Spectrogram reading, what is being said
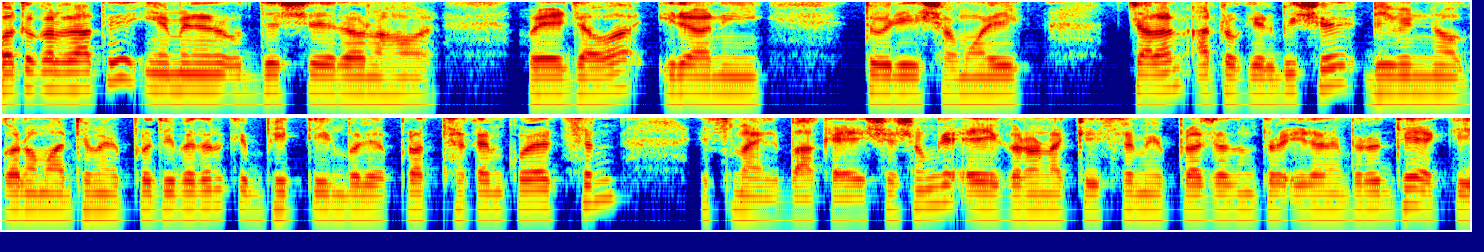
গতকাল রাতে ইয়েমেনের উদ্দেশ্যে রওনা হয়ে যাওয়া ইরানি তৈরি সামরিক চালান আটকের বিষয়ে বিভিন্ন গণমাধ্যমের প্রতিবেদনকে ভিত্তিহীন বলে প্রত্যাখ্যান করেছেন ইসমাইল বাকায় সে সঙ্গে এই ঘটনাকে ইসলামী প্রজাতন্ত্র ইরানের বিরুদ্ধে একটি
